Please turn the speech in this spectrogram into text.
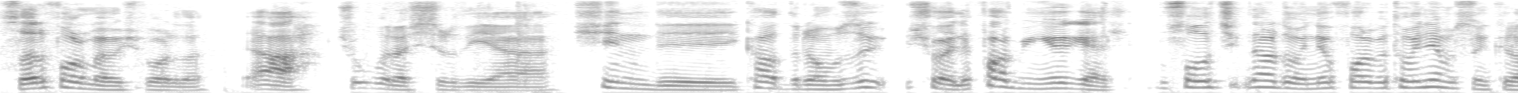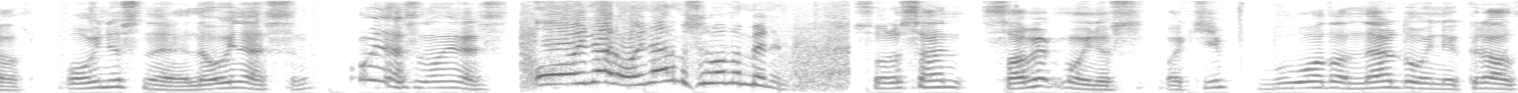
Sarı formaymış bu arada. Ya çok uğraştırdı ya. Şimdi kadromuzu şöyle Fabinho gel. Bu sol açık nerede oynuyor? Forvet oynuyor musun kral? Oynuyorsun herhalde. Oynarsın. Oynarsın oynarsın. Oynar oynar mısın oğlum benim? Sonra sen sabit mi oynuyorsun? Bakayım. Bu adam nerede oynuyor kral?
